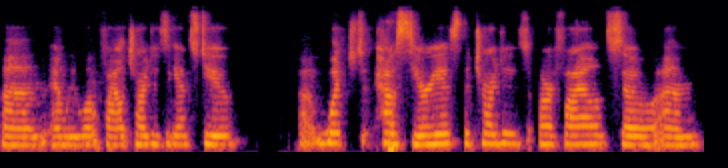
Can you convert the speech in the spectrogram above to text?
um, and we won't file charges against you. Uh, what, how serious the charges are filed. So um,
